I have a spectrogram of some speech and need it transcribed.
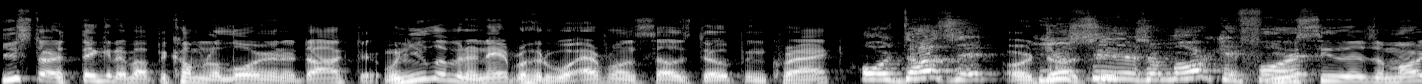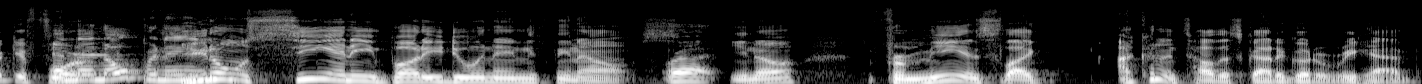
you start thinking about becoming a lawyer and a doctor. When you live in a neighborhood where everyone sells dope and crack, Or does it? Or does you see it. there's a market for you it. see there's a market for And it. then opening- You don't see anybody doing anything else. Right. You know? For me, it's like I couldn't tell this guy to go to rehab.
